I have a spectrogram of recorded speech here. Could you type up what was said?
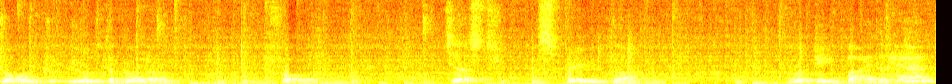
Don't use the roller before. Just spread the roti by the hand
